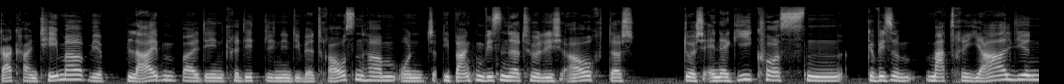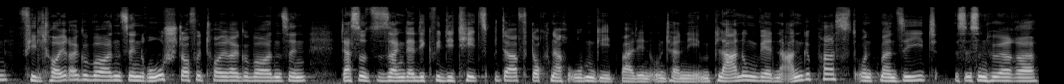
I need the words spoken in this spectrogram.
Gar kein Thema. Wir bleiben bei den Kreditlinien, die wir draußen haben. Und die Banken wissen natürlich auch, dass durch Energiekosten gewisse Materialien viel teurer geworden sind, Rohstoffe teurer geworden sind, dass sozusagen der Liquiditätsbedarf doch nach oben geht bei den Unternehmen. Planungen werden angepasst und man sieht, es ist ein höherer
